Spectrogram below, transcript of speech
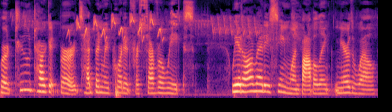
where two target birds had been reported for several weeks. We had already seen one bobolink near the well,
